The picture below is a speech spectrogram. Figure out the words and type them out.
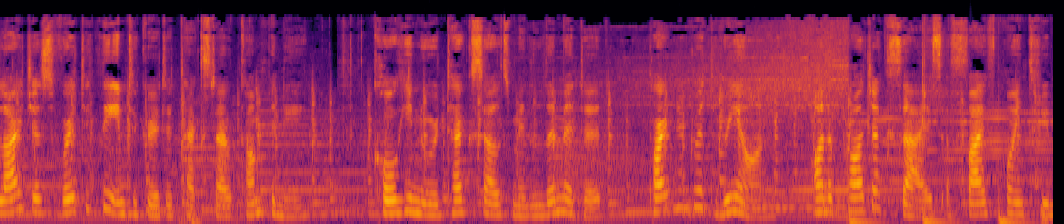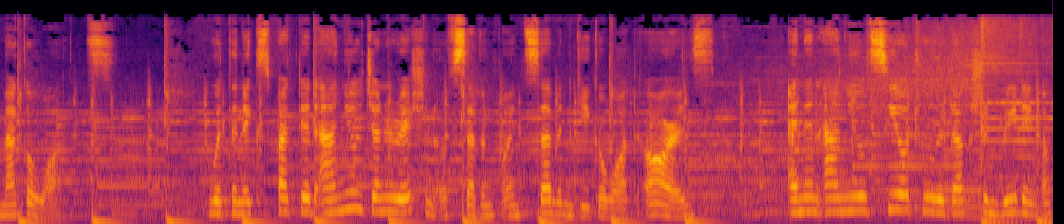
largest vertically integrated textile company, Kohinoor Textiles Mill Limited, partnered with Reon on a project size of 5.3 megawatts. With an expected annual generation of 7.7 gigawatt hours and an annual CO2 reduction reading of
